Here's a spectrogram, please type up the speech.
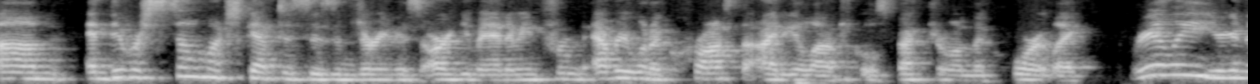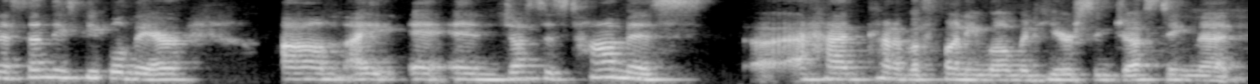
Um, and there was so much skepticism during this argument. I mean, from everyone across the ideological spectrum on the court, like, really, you're going to send these people there? Um, I and Justice Thomas uh, had kind of a funny moment here, suggesting that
